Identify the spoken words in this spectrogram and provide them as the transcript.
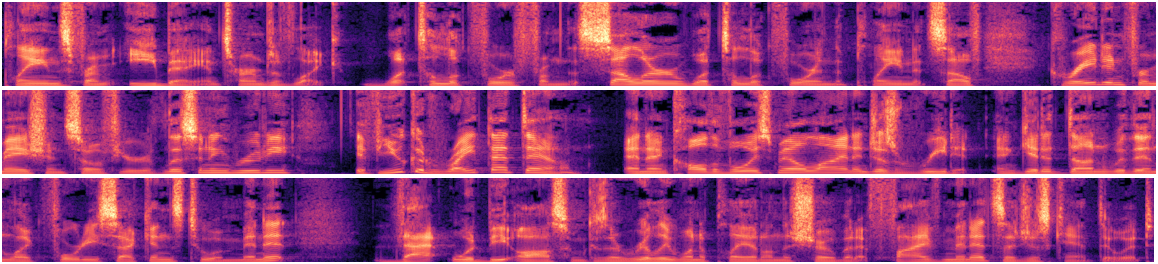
planes from eBay in terms of like what to look for from the seller, what to look for in the plane itself. Great information. So if you're listening, Rudy, if you could write that down and then call the voicemail line and just read it and get it done within like 40 seconds to a minute, that would be awesome because I really want to play it on the show. But at five minutes, I just can't do it.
